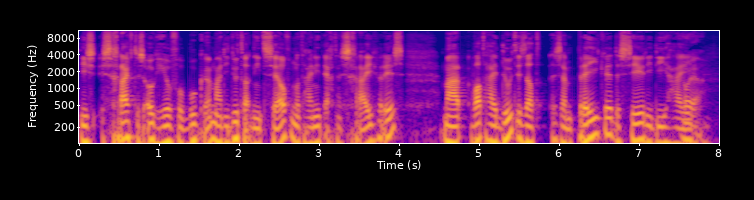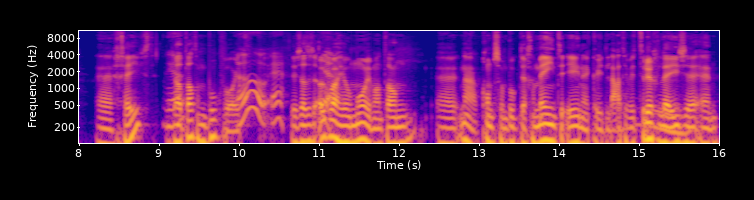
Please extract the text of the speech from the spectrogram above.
Die schrijft dus ook heel veel boeken, maar die doet dat niet zelf, omdat hij niet echt een schrijver is. Maar wat hij doet, is dat zijn preken, de serie die hij Oh ja. eh, geeft, Ja? dat dat een boek wordt. Oh, echt? Dus dat is ook Ja. wel heel mooi, want dan eh, nou, komt zo'n boek de gemeente in en kun je het later weer teruglezen. En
